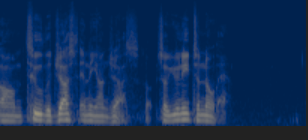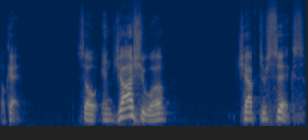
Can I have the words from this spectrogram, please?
um, to the just and the unjust. So, so you need to know that. Okay. So in Joshua chapter 6,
